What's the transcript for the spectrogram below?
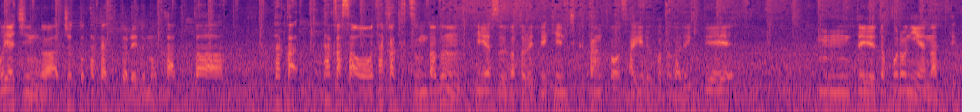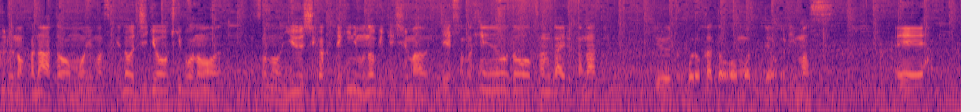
お家賃がちょっと高く取れるのかとか高さを高く積んだ分部屋数が取れて建築単価を下げることができてうんっていうところにはなってくるのかなとは思いますけど事業規模のその融資額的にも伸びてしまうんでその辺をどう考えるかなというところかと思っております、えー、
